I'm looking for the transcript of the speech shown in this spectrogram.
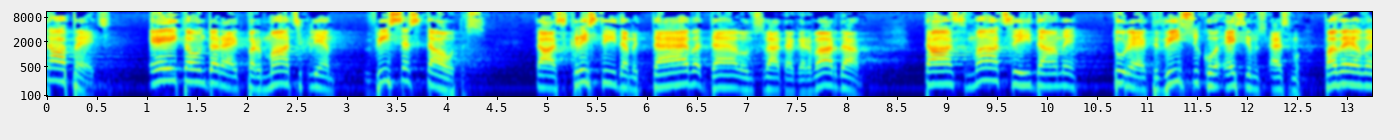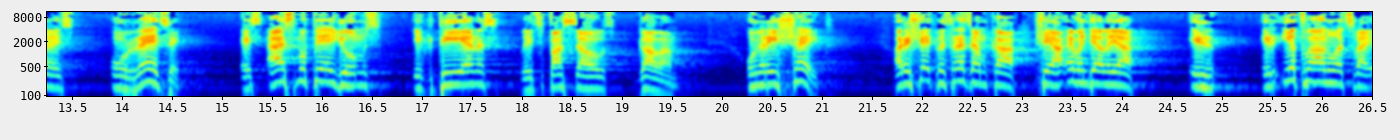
tāpēc eita un darēt par mācekļiem visas tautas tās kristīdami tēva, dēla un svētā gara vārdā, tās mācīdami turēt visu, ko es jums esmu pavēlējis, un redzi, es esmu pie jums ikdienas līdz pasaules galam. Un arī šeit, arī šeit mēs redzam, ka šajā evaņģēlijā ir, ir ieplānots vai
